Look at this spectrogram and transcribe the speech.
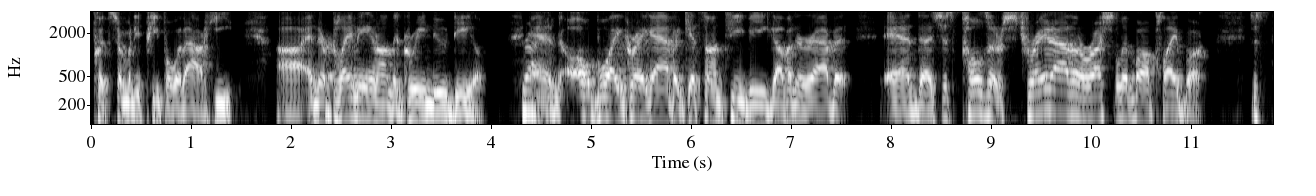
put so many people without heat, uh, and they're blaming it on the Green New Deal. And oh boy, Greg Abbott gets on TV, Governor Abbott, and uh, just pulls it straight out of the Rush Limbaugh playbook. Just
